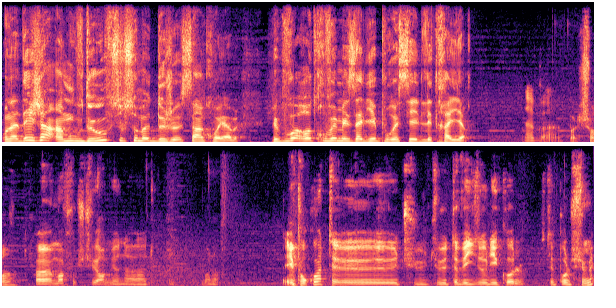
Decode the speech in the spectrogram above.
On a déjà un move de ouf sur ce mode de jeu, c'est incroyable. Je vais pouvoir retrouver mes alliés pour essayer de les trahir. Ah bah, pas le choix. Euh, moi, faut que je tue Hermione à tout prix. Voilà. Et pourquoi tu tu t'avais isolé Cole? C'était pour le fumer?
